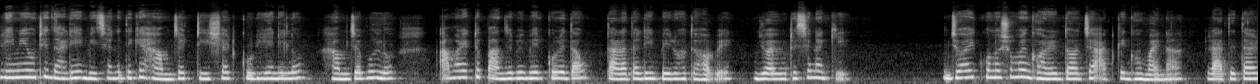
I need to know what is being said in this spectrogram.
রিমি উঠে দাঁড়িয়ে বিছানা থেকে হামজার টি শার্ট কুড়িয়ে নিল। হামজা বলল, আমার একটা পাঞ্জাবি বের করে দাও, তাড়াতাড়ি বের হতে হবে। জয় উঠেছে নাকি? জয় কোনো সময় ঘরের দরজা আটকে ঘুমায় না। রাতে তার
